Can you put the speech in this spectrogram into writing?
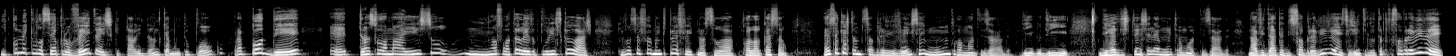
E como é que você aproveita isso que está lhe dando, que é muito pouco, para poder é, transformar isso numa fortaleza. Por isso que eu acho que você foi muito perfeito na sua colocação. Essa questão de sobrevivência é muito romantizada. Digo, de, de resistência ela é muito romantizada. Na verdade, é de sobrevivência. A gente luta para sobreviver.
